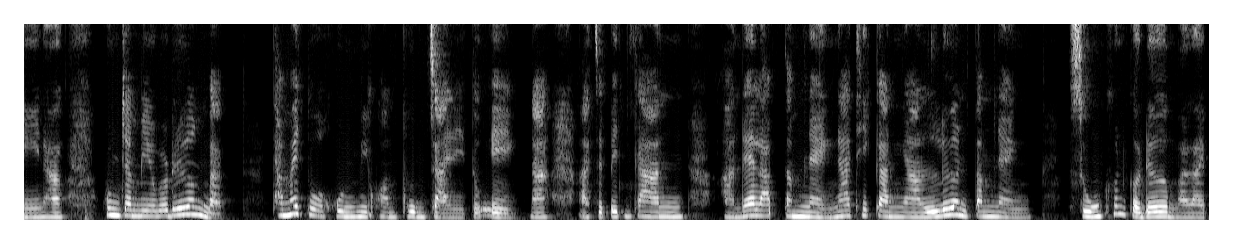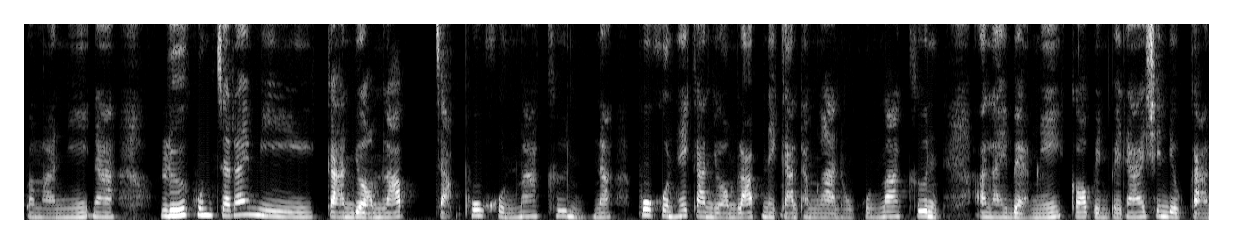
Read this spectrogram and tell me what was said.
นี้นะคะ คุณจะมีเรื่องแบบ ทำให้ตัวคุณมีความภูมิใจในตัวเองนะ อาจจะเป็นการได้รับตำแหน่งหน้าที่การงานเลื่อนตำแหน่งสูงขึ้นกว่าเดิมอะไรประมาณนี้นะ หรือคุณจะได้มีการยอมรับจากผู้คนมากขึ้นนะ ผู้คนให้การยอมรับในการทำงานของคุณมากขึ้น อะไรแบบนี้ก็เป็นไปได้เช่นเดียวกัน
